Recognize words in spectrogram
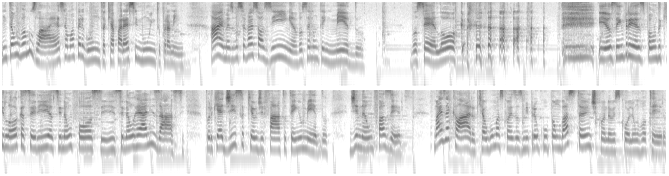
Então vamos lá, essa é uma pergunta que aparece muito para mim. Ai, mas você vai sozinha? Você não tem medo? Você é louca? e eu sempre respondo que louca seria se não fosse e se não realizasse, porque é disso que eu de fato tenho medo, de não fazer. Mas é claro que algumas coisas me preocupam bastante quando eu escolho um roteiro.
